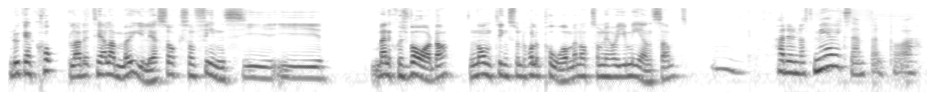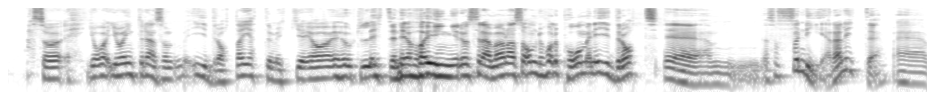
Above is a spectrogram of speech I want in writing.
Du kan koppla det till alla möjliga saker som finns i, i människors vardag. Någonting som du håller på med, något som ni har gemensamt. Mm. Har du något mer exempel på Alltså, jag, jag, är inte den som idrottar jättemycket. Jag har gjort lite när jag var yngre och sådär. Men alltså, om du håller på med en idrott, eh, alltså fundera lite. Eh,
